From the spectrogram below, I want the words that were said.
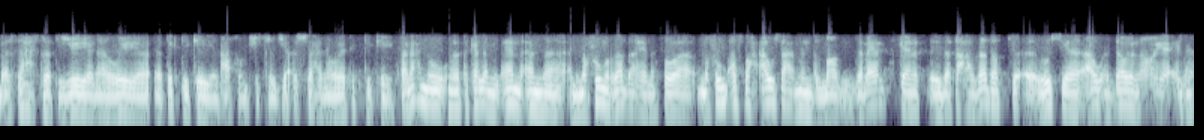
بأسلحة استراتيجية نووية تكتيكية عفوا مش استراتيجية أسلحة نووية تكتيكية. فنحن نتكلم الآن أن مفهوم الردع هنا هو مفهوم أصبح أوسع من الماضي. زمان كانت إذا تعرضت روسيا أو الدولة النووية إلى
